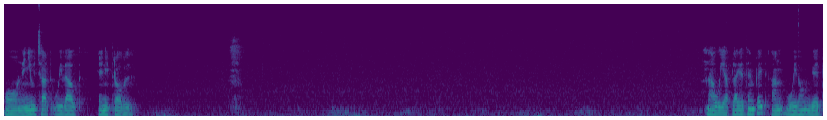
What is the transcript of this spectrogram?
on a new chart without any trouble. Now we apply the template and we don't get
